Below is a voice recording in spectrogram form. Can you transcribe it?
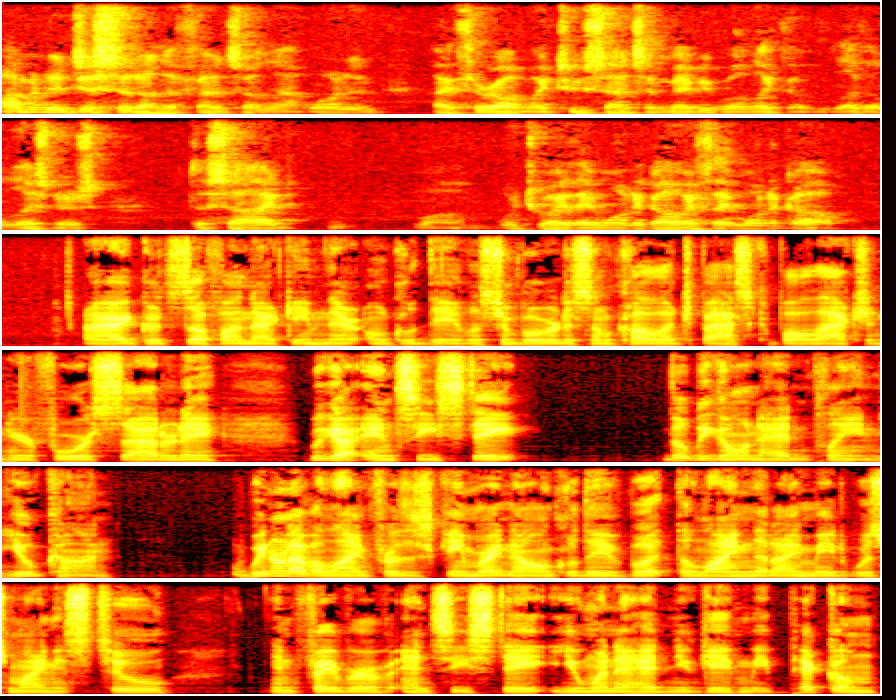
I'm gonna just sit on the fence on that one, and I throw out my two cents, and maybe we'll let the let the listeners decide um, which way they want to go if they want to go. All right, good stuff on that game there, Uncle Dave. Let's jump over to some college basketball action here for Saturday. We got NC State. They'll be going ahead and playing UConn. We don't have a line for this game right now, Uncle Dave, but the line that I made was minus two in favor of NC State. You went ahead and you gave me pick 'em.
